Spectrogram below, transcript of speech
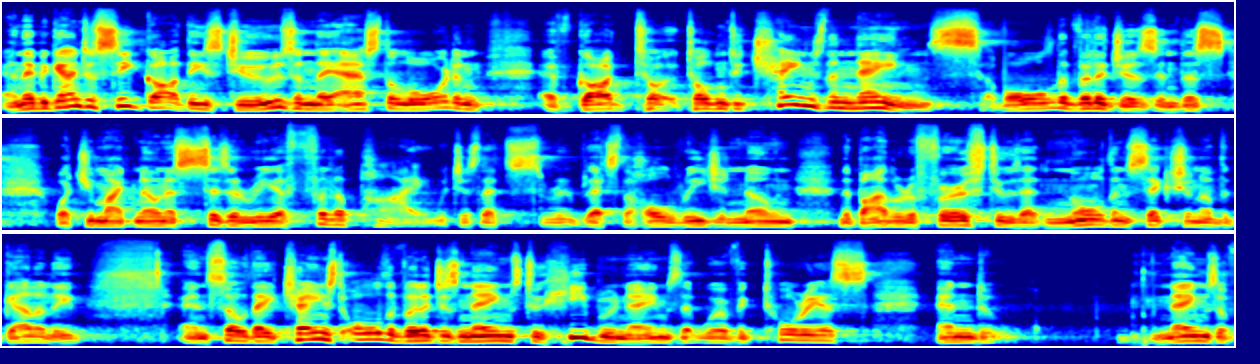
And they began to seek God, these Jews, and they asked the Lord, and if God to- told them to change the names of all the villages in this, what you might know as Caesarea Philippi, which is that's, that's the whole region known, the Bible refers to that northern section of the Galilee. And so they changed all the villages' names to Hebrew names that were victorious and names of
